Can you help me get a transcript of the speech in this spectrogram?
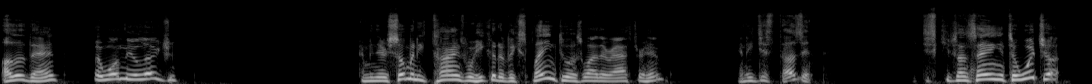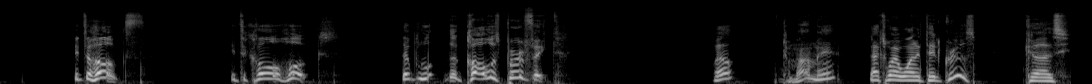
other than, I won the election. I mean, there's so many times where he could have explained to us why they're after him, and he just doesn't. He just keeps on saying it's a witch hunt. It's a hoax. It's a call hoax. The, the call was perfect. Well, come on, man. That's why I wanted Ted Cruz, because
